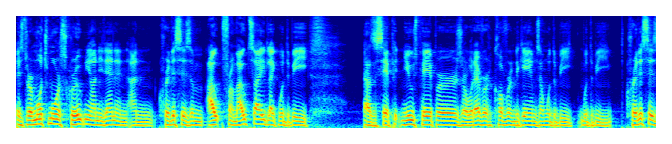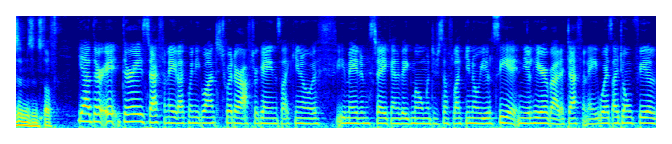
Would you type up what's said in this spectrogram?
Is there much more scrutiny on you then and, and criticism out from outside? Like, would there be, as I say, newspapers or whatever covering the games, and would there be would there be criticisms and stuff. Yeah, there I- there is definitely like when you go onto Twitter after games, like you know if you made a mistake and a big moment or stuff, like you know you'll see it and you'll hear about it definitely. Whereas I don't feel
